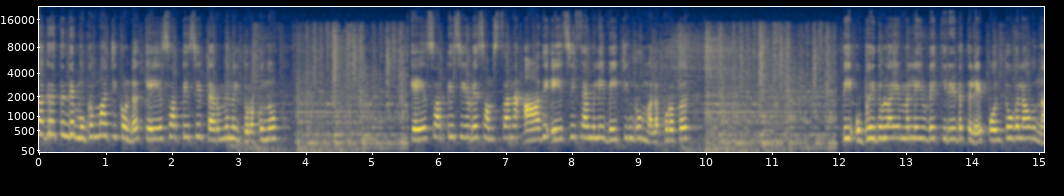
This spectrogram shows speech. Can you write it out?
നഗരത്തിന്റെ മുഖം മാറ്റിക്കൊണ്ട് K S R T C terminal തുറക്കുന്നു. കെ എസ് ആർ ടി സിയുടെ സംസ്ഥാന ആദ്യ A C family waiting room മലപ്പുറത്ത്. പി ഉബൈദുള്ള എം എൽ എയുടെ കിരീടത്തിലെ പൊൻതൂവലാവുന്ന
